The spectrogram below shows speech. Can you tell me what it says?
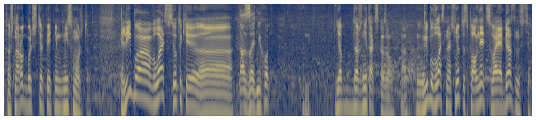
потому что народ больше терпеть не, не сможет. Либо власть все-таки э, Даст задний ход? я бы даже не так сказал. Либо власть начнет исполнять свои обязанности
